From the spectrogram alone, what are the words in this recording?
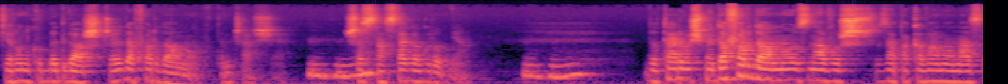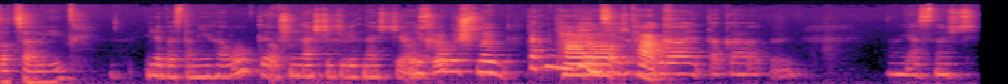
w kierunku Bydgoszczy do Fordonu w tym czasie, Mhm. 16 grudnia. Mhm. Dotarłyśmy do Fordonu, znowuż zapakowano nas do celi. Ile was tam jechało? Te 18-19 osób? Jechałyśmy Tak mniej Paro- więcej, żeby tak. była taka no, jasność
